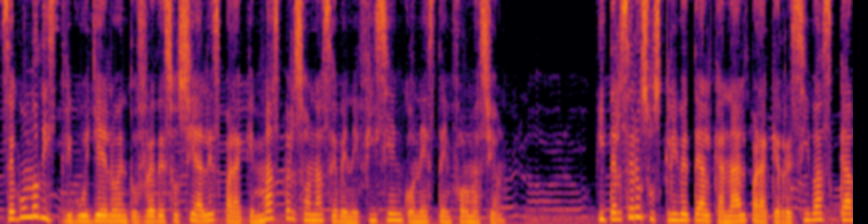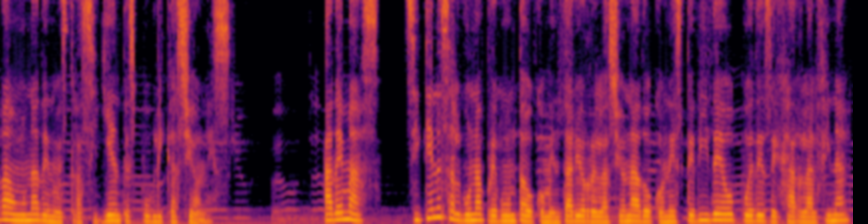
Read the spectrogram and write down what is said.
Segundo, distribúyelo en tus redes sociales para que más personas se beneficien con esta información. Y tercero, suscríbete al canal para que recibas cada una de nuestras siguientes publicaciones. Además, si tienes alguna pregunta o comentario relacionado con este video puedes dejarla al final,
